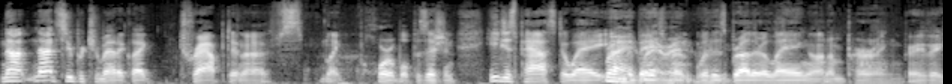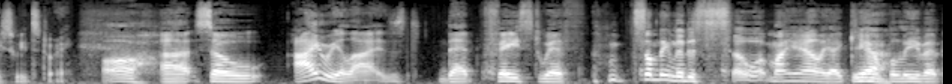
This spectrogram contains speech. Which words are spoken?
Not not super traumatic, like trapped in a like horrible position. He just passed away Right, in the right, basement right, with his brother laying on him, purring. Very very sweet story. Oh, uh, so I realized that faced with something that is so up my alley, I can't Yeah. believe it.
